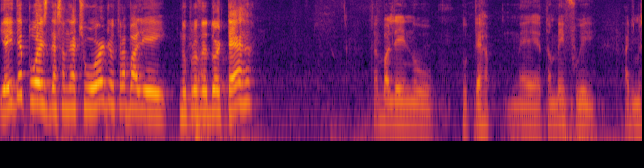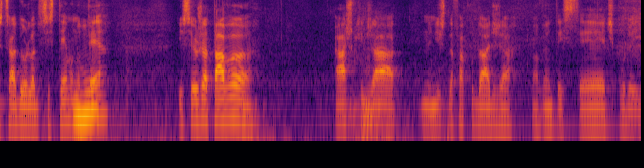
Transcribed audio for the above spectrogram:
E aí depois dessa network eu trabalhei no provedor Terra. Trabalhei no no Terra, né, também fui administrador lá do sistema, Uhum. no Terra. Isso eu já estava, acho que já no início da faculdade já, 97, por aí.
